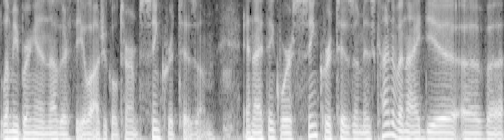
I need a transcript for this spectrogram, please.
let me bring in another theological term, syncretism, hmm. and I think where syncretism is kind of an idea of. Uh,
